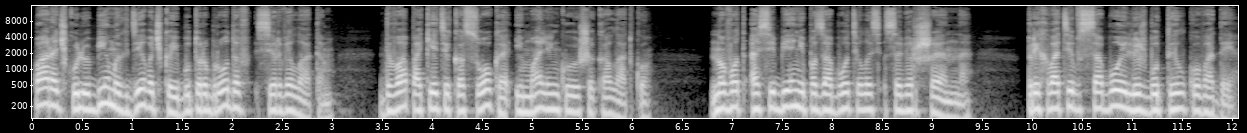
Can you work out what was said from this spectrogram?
парочку любимых девочкой бутербродов с сервелатом, два пакетика сока и маленькую шоколадку. Но вот о себе не позаботилась совершенно, прихватив с собой лишь бутылку воды.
